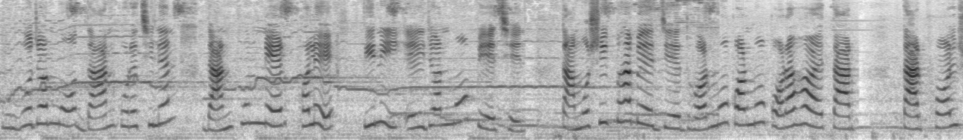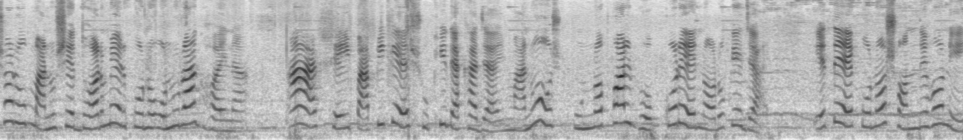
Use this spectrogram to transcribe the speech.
পূর্বজন্ম দান করেছিলেন, দান পুণ্যের ফলে তিনি এই জন্ম পেয়েছেন। তামসিকভাবে যে ধর্মকর্ম করা হয়, তার তার ফলস্বরূপ মানুষের ধর্মের কোনো অনুরাগ হয় না। আর সেই পাপিকে সুখী দেখা যায়। মানুষ পুণ্যফল ভোগ করে নরকে যায়। এতে কোনো সন্দেহ নেই।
